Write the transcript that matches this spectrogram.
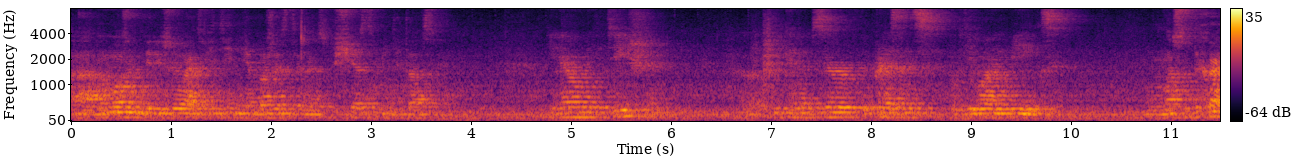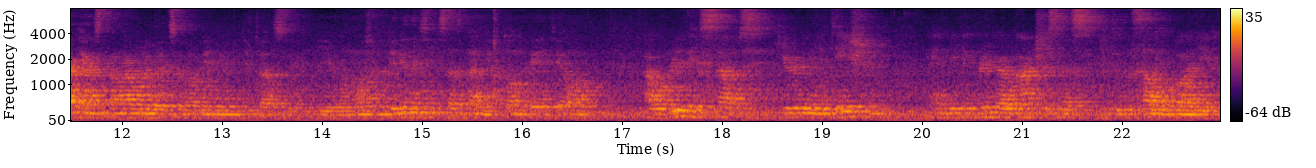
А, Мы можем переживать видение божественных существ в медитации. In our meditation, uh, we can observe the presence of divine beings. Наше дыхание останавливается во время медитации, и мы можем переносить сознание в тонкое тело. Our breathing stops during meditation, and we can bring our consciousness into the subtle body.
